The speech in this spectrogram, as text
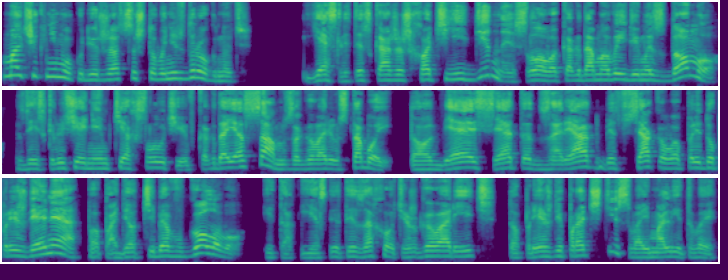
Мальчик не мог удержаться, чтобы не вздрогнуть. Если ты скажешь хоть единое слово, когда мы выйдем из дому, за исключением тех случаев, когда я сам заговорю с тобой, то весь этот заряд без всякого предупреждения попадет тебе в голову. Итак, если ты захочешь говорить, то прежде прочти свои молитвы.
